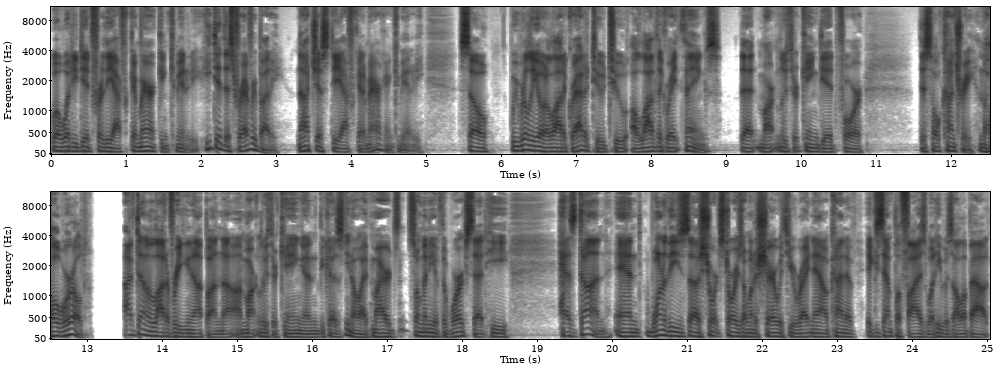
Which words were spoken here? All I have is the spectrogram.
well what he did for the African American community. He did this for everybody, not just the African American community. So we really owe a lot of gratitude to a lot of the great things that Martin Luther King did for this whole country and the whole world. I've done a lot of reading up on uh, on Martin Luther King, and because you know I've admired so many of the works that he has done, and one of these uh, short stories I want to share with you right now kind of exemplifies what he was all about.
